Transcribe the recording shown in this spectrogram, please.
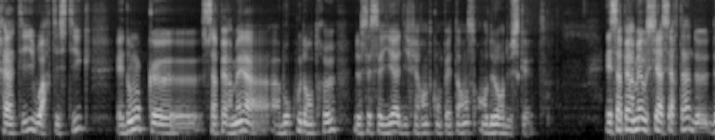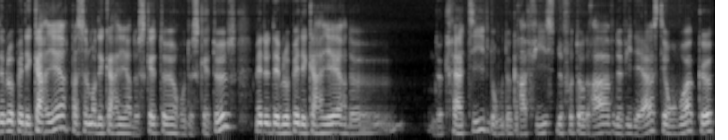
créative ou artistique. Et donc, euh, ça permet à, beaucoup d'entre eux de s'essayer à différentes compétences en dehors du skate. Et ça permet aussi à certains de développer des carrières, pas seulement des carrières de skateurs ou de skateuses, mais de développer des carrières de, de créatifs, donc de graphistes, de photographes, de vidéastes. Et on voit que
